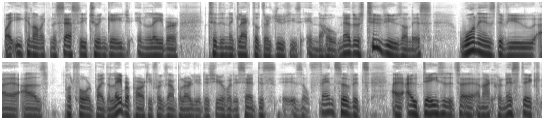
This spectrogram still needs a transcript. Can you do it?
by economic necessity to engage in labour to the neglect of their duties in the home. Now, there's two views on this. One is the view uh, as put forward by the Labour Party, for example, earlier this year, where they said this is offensive, it's uh, outdated, it's uh, anachronistic.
